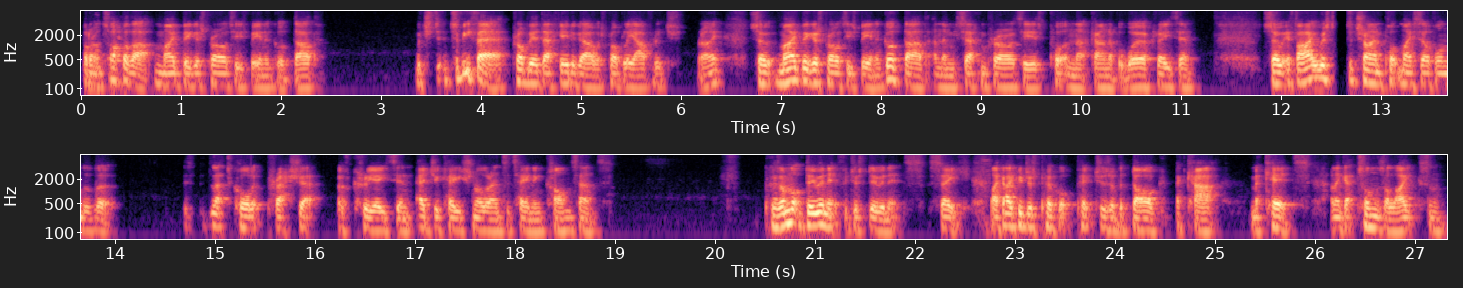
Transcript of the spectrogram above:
But on top of that, my biggest priority is being a good dad, which, to be fair, probably a decade ago I was probably average, right? So my biggest priority is being a good dad, and then my second priority is putting that kind of a work rate in. So if I was to try and put myself under the, let's call it pressure of creating educational or entertaining content because I'm not doing it for just doing its sake. Like I could just pick up pictures of a dog, a cat, my kids, and I get tons of likes, and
